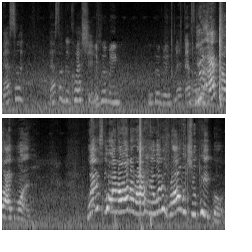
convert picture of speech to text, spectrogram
that's a that's a good question. It could be. It could be. That- That's You're acting like one. What is going on around here? What is wrong with you people?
